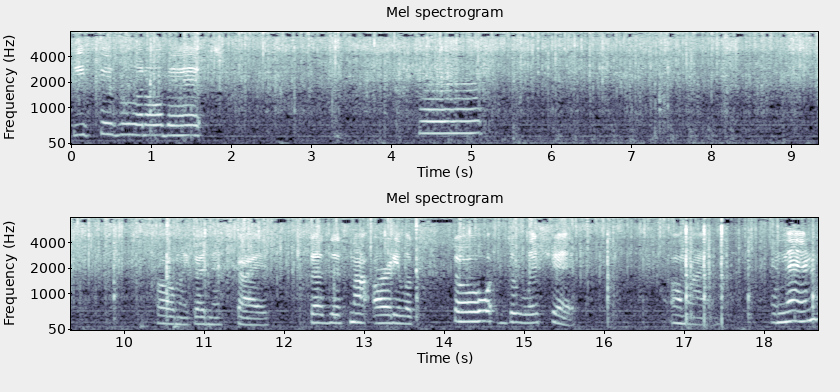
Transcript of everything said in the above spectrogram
pieces a little bit. Oh my goodness, guys. Does this not already look so delicious? Oh my. And then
